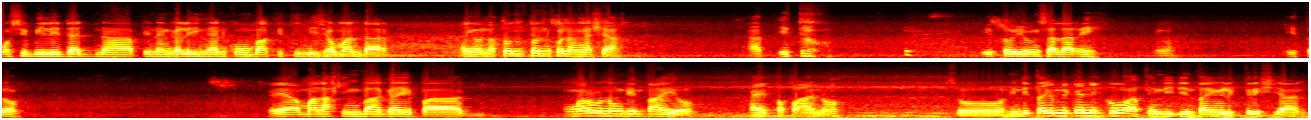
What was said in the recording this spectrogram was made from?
posibilidad na pinanggalingan kung bakit hindi siya umandar. Ayun, natuntun ko na nga siya. At ito, ito yung salary. Ito. Kaya malaking bagay pag marunong din tayo kahit papaano. So, hindi tayo mekaniko at hindi din tayo elektrisyan.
